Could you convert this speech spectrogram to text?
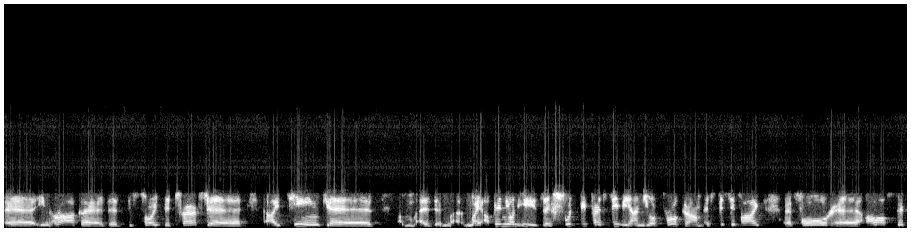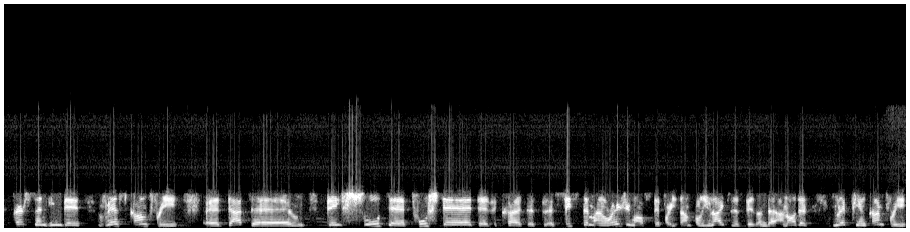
uh, in Iraq, uh, that destroyed the church, uh, I think my opinion is uh, should be perceived and your program specify uh, for uh, all of the person in the West country uh, that uh, they should uh, push the, the, the, the system and regime of the, for example, United States and the, another European country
